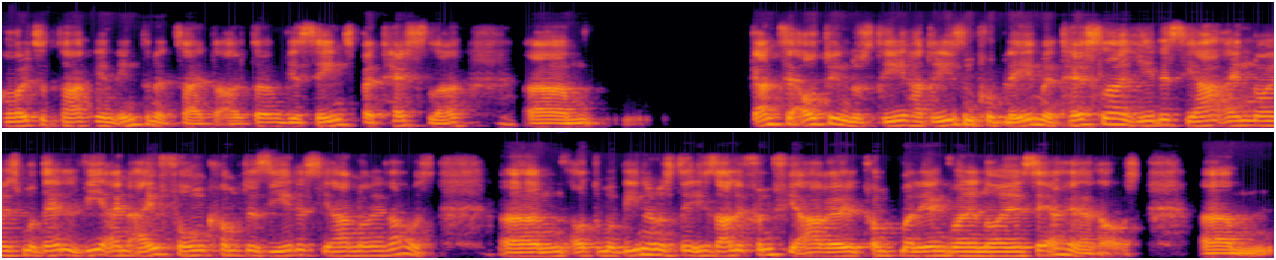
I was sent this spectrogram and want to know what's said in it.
heutzutage im Internetzeitalter, wir sehen es bei Tesla, ähm, ganze Autoindustrie hat Riesenprobleme. Tesla jedes Jahr ein neues Modell. Wie ein iPhone kommt es jedes Jahr neu raus. Ähm, Automobilindustrie ist alle fünf Jahre, kommt mal irgendwo eine neue Serie heraus. Ähm,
